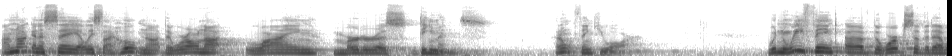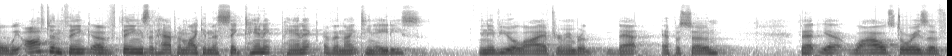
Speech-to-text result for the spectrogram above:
I'm not going to say, at least I hope not, that we're all not lying, murderous demons. I don't think you are. When we think of the works of the devil, we often think of things that happened like in the satanic panic of the 1980s. Any of you alive to remember that episode? That, yeah, wild stories of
